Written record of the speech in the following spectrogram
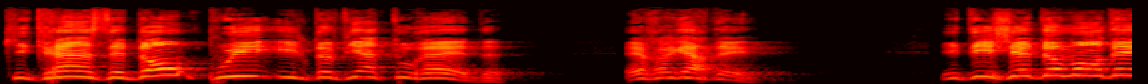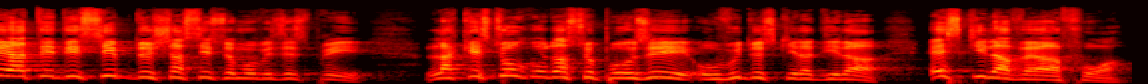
qui grince des dents, puis il devient tout raide. Et regardez, il dit, j'ai demandé à tes disciples de chasser ce mauvais esprit. La question qu'on doit se poser au vu de ce qu'il a dit là, est-ce qu'il avait la foi?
